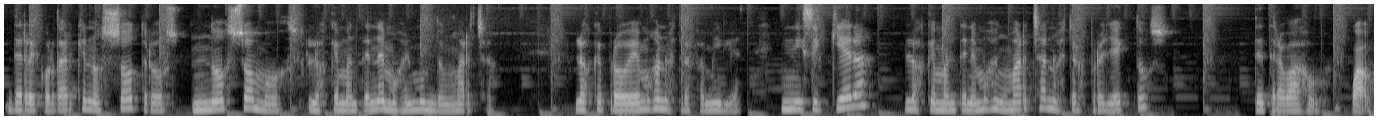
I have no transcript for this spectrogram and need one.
de recordar que nosotros no somos los que mantenemos el mundo en marcha los que proveemos a nuestra familia, ni siquiera los que mantenemos en marcha nuestros proyectos de trabajo. Wow,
